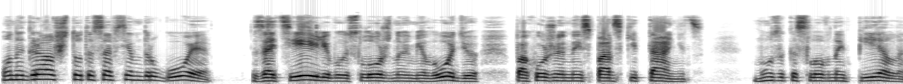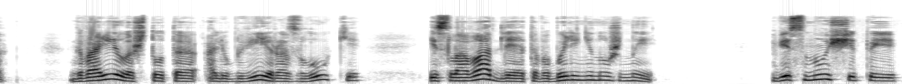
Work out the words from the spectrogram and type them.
Он играл что-то совсем другое, затейливую сложную мелодию, похожую на испанский танец. Музыка словно пела — говорила что-то о любви и разлуке, и слова для этого были не нужны. Веснущатый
